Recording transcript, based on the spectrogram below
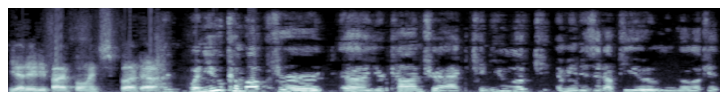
He had 85 points, but uh, When you come up for uh, your contract, can you look? I mean, is it up to you? to go look at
